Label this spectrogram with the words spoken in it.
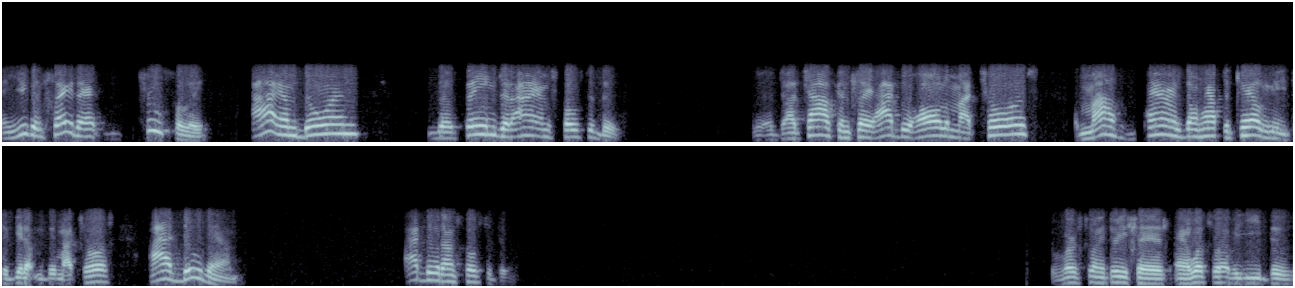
And you can say that truthfully. I am doing the things that I am supposed to do. A child can say, I do all of my chores my parents don't have to tell me to get up and do my chores. I do them. I do what I'm supposed to do. Verse 23 says, And whatsoever ye do,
